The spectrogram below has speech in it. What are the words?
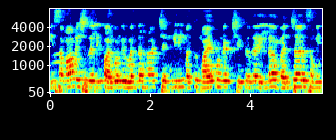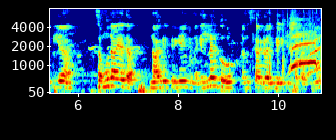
ಈ ಸಮಾವೇಶದಲ್ಲಿ ಪಾಲ್ಗೊಂಡಿರುವಂತಹ ಚನ್ನಗಿರಿ ಮತ್ತು ಮಾಯಕೊಂಡ ಕ್ಷೇತ್ರದ ಎಲ್ಲ ಬಂಜಾರ ಸಮಿತಿಯ ಸಮುದಾಯದ ನಾಗರಿಕರಿಗೆ ನಿಮಗೆಲ್ಲರಿಗೂ ನಮಸ್ಕಾರಗಳನ್ನು ಹೇಳಿಕೆ ಇಷ್ಟಪಡ್ತೀನಿ.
